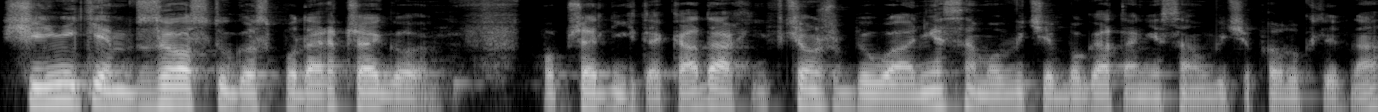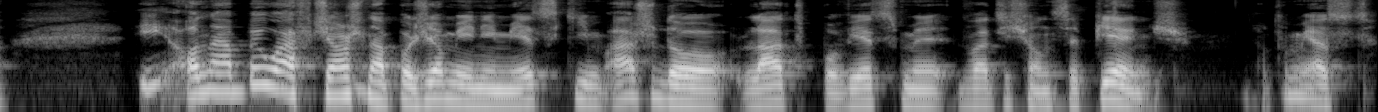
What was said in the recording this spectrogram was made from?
silnikiem wzrostu gospodarczego w poprzednich dekadach i wciąż była niesamowicie bogata, niesamowicie produktywna. I ona była wciąż na poziomie niemieckim aż do lat powiedzmy 2005. Natomiast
